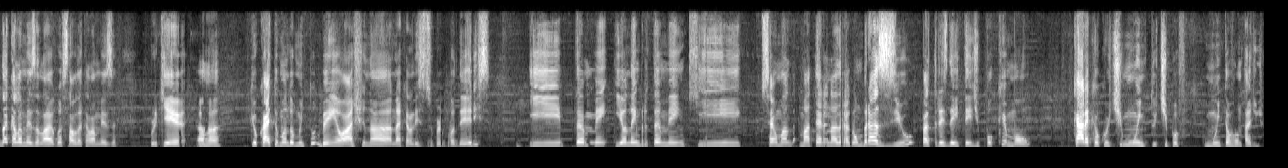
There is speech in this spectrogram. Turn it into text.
daquela mesa lá, eu gostava daquela mesa. Porque, aham, porque o Kaito mandou muito bem, eu acho, na, naquela lista de superpoderes. E também, e eu lembro também que saiu uma matéria na Dragão Brasil pra 3DT de Pokémon. Cara, que eu curti muito, tipo, eu fico com muita vontade de...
